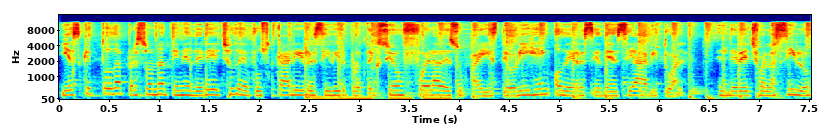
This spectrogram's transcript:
Y es que toda persona tiene derecho de buscar y recibir protección fuera de su país de origen o de residencia habitual. El derecho al asilo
